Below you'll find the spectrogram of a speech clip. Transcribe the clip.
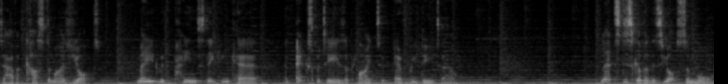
to have a customised yacht made with painstaking care and expertise applied to every detail. Let's discover this yacht some more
